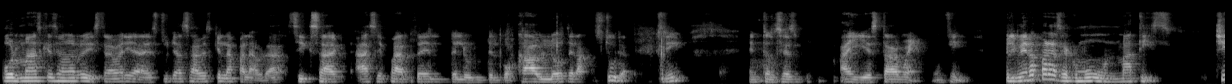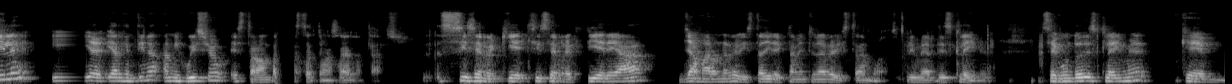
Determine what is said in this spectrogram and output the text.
por más que sea una revista de variedades, tú ya sabes que la palabra zigzag hace parte del, del, del vocablo de la costura, ¿sí? Entonces, ahí está, bueno, en fin. Primero para hacer como un matiz. Chile y, Argentina, a mi juicio, estaban bastante más adelantados. Si se, refiere a llamar a una revista directamente una revista de modas. Primer disclaimer. Segundo disclaimer, que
